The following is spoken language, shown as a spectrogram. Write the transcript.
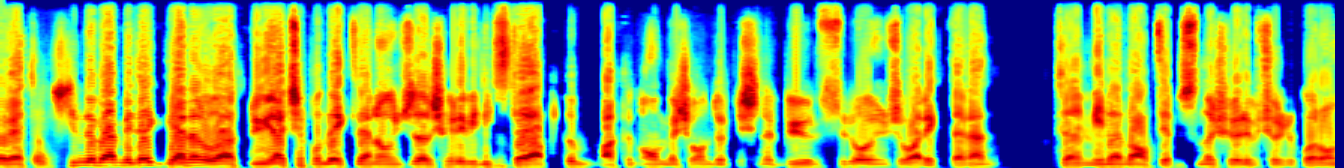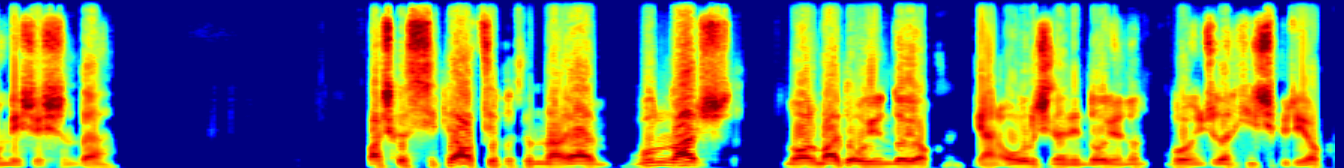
Evet, şimdi ben bir de genel olarak dünya çapında eklenen oyuncuları şöyle bir liste yaptım. Bakın 15-14 yaşında bir sürü oyuncu var eklenen. Yani Milan altyapısında şöyle bir çocuk var 15 yaşında. Başka City altyapısından yani bunlar normalde oyunda yok. Yani orijinalinde oyunun bu oyuncuların hiçbiri yok.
